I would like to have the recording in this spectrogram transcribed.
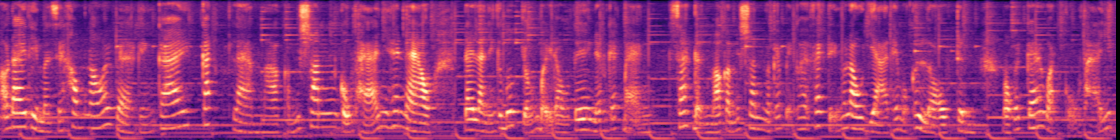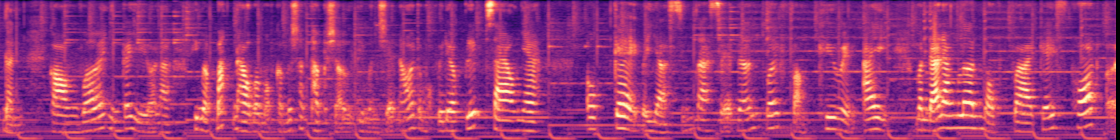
Ở đây thì mình sẽ không nói về những cái cách làm à, commission cụ thể như thế nào. Đây là những cái bước chuẩn bị đầu tiên để các bạn xác định mở commission và các bạn có thể phát triển nó lâu dài theo một cái lộ trình một cái kế hoạch cụ thể nhất định. Còn với những cái gì gọi là khi mà bắt đầu vào một commission thật sự thì mình sẽ nói trong một video clip sau nha. Ok, bây giờ chúng ta sẽ đến với phần Q&A Mình đã đăng lên một vài cái post ở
